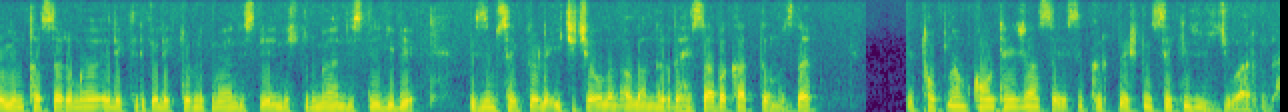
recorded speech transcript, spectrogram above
oyun tasarımı, elektrik elektronik mühendisliği, endüstri mühendisliği gibi bizim sektörle iç içe olan alanları da hesaba kattığımızda e, toplam kontenjan sayısı 45.800 civarında.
